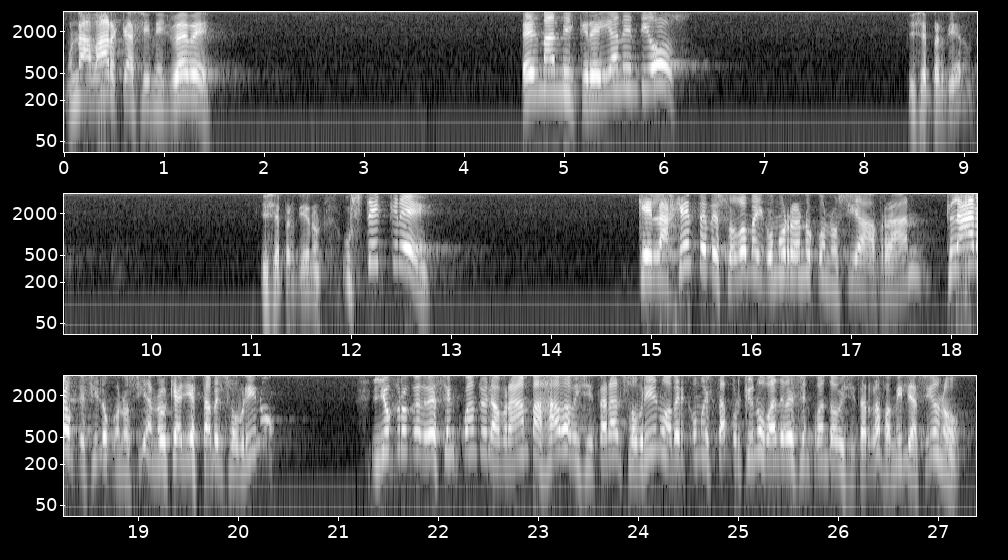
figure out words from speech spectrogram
Una barca si ni llueve. Es más, ni creían en Dios y se perdieron. Y se perdieron. ¿Usted cree que la gente de Sodoma y Gomorra no conocía a Abraham? Claro que sí lo conocía, ¿no es que allí estaba el sobrino? Y yo creo que de vez en cuando el Abraham bajaba a visitar al sobrino a ver cómo está, porque uno va de vez en cuando a visitar la familia, ¿sí o no?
